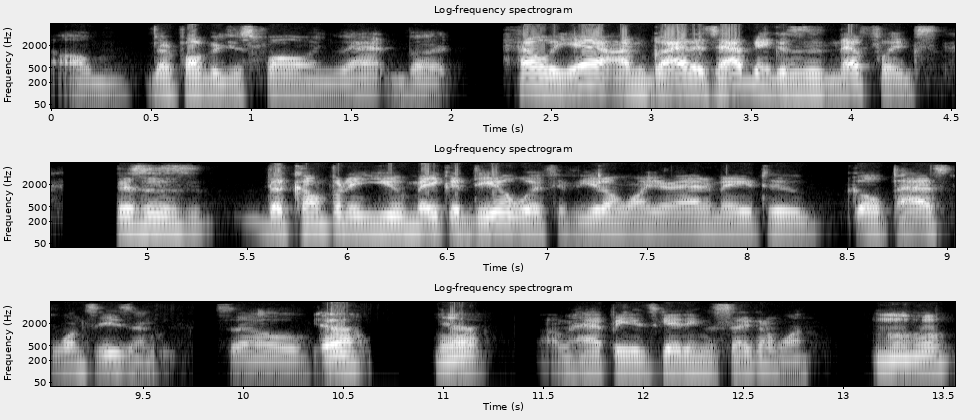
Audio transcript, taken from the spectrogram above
um, they're probably just following that. But hell yeah, I'm glad it's happening because this is Netflix. This is the company you make a deal with if you don't want your anime to go past one season. So Yeah, yeah. I'm happy it's getting the second one. Mm-hmm.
